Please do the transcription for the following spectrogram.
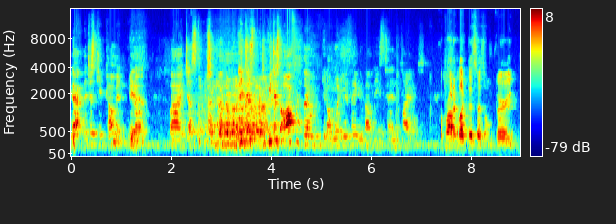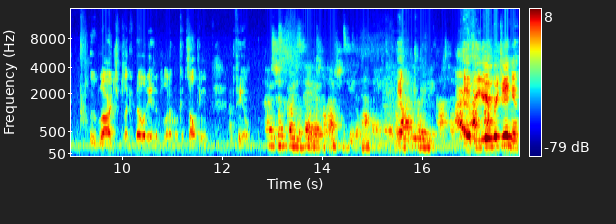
Yeah, they just keep coming. You Yeah. know, by just they just we just offered them. You know, what do you think about these ten titles? A product like this has a very large applicability in the political consulting field. I was just going to say, there's an election season happening, and there's a lot of people who need content. I, Every I, year in Virginia.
